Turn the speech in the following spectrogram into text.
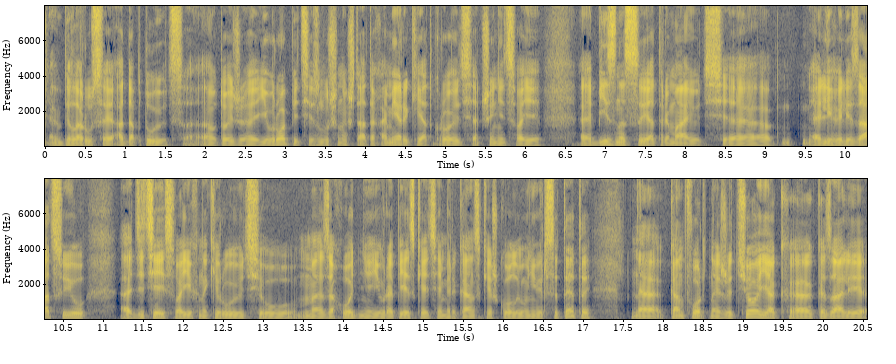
беларусы адаптуюцца ў той же Европе ці злучаных штатах Амерыкі адкроюць адчыніць свае бізнесы атрымаюць легалізацыю дзяцей сваіх накіруюць у заходнія еўрапейскія ці амерыканскія школы універсітэты. Комфортнае жыццё як казалі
